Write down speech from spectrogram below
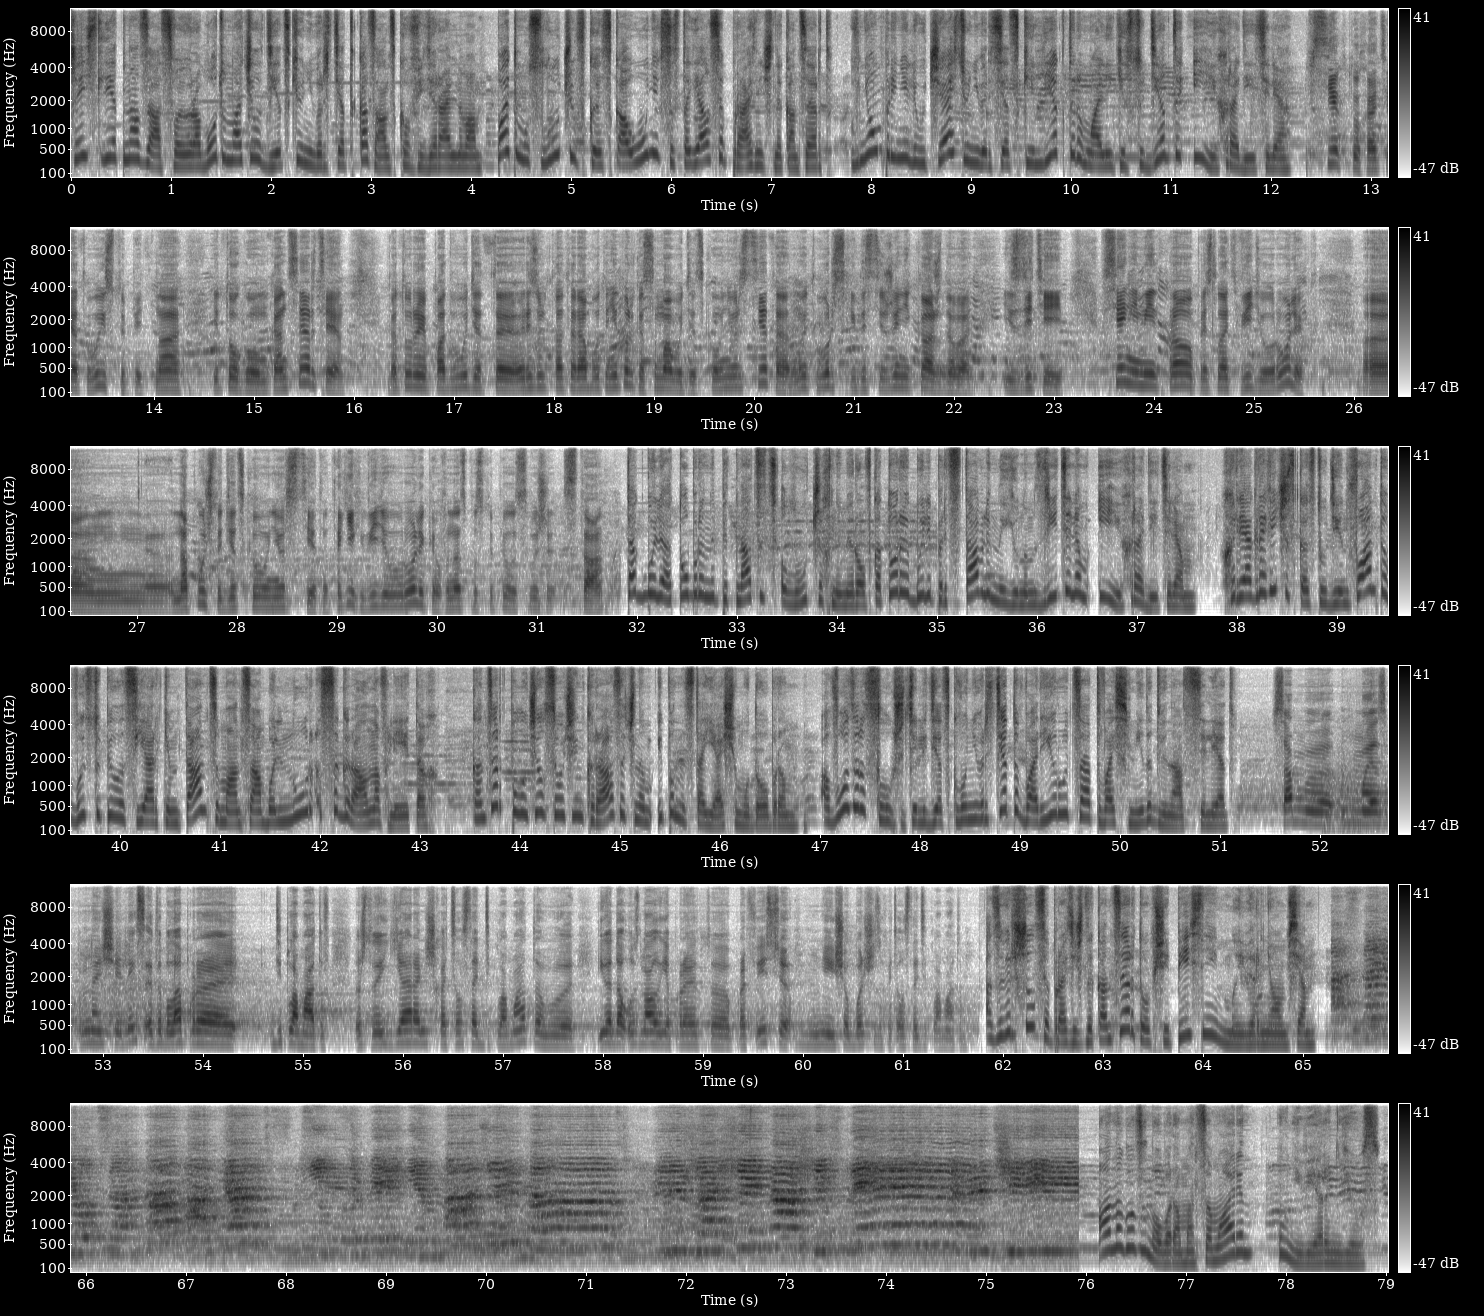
Шесть лет назад свою работу начал детский университет Казанского федерального. По этому случаю в КСК «Уник» состоялся праздничный концерт. В нем приняли участие университетские лекторы, маленькие студенты и их родители. Все, кто хотят выступить на итоговом концерте, которые подводят э, результаты работы не только самого детского университета, но и творческих достижений каждого из детей. Все они имеют право прислать видеоролик на почту детского университета. Таких видеороликов у нас поступило свыше 100. Так были отобраны 15 лучших номеров, которые были представлены юным зрителям и их родителям. Хореографическая студия «Инфанта» выступила с ярким танцем, а ансамбль «Нур» сыграл на флейтах. Концерт получился очень красочным и по-настоящему добрым. А возраст слушателей детского университета варьируется от 8 до 12 лет. Самая моя запоминающая лекция это была про дипломатов, потому что я раньше хотела стать дипломатом, э, и когда узнала я про эту профессию, мне еще больше захотелось стать дипломатом. А завершился праздничный концерт общей песней «Мы вернемся». Анна Глазунова, Роман Самарин, Универньюз.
